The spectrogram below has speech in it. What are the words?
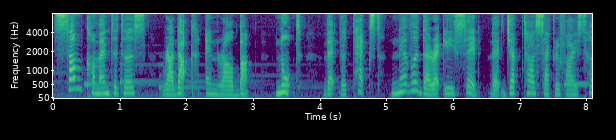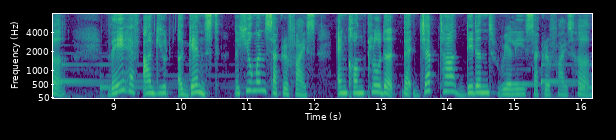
some commentators, Radak and Ralbag, note that the text never directly said that Jephthah sacrificed her. They have argued against the human sacrifice and concluded that Jephthah didn't really sacrifice her.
